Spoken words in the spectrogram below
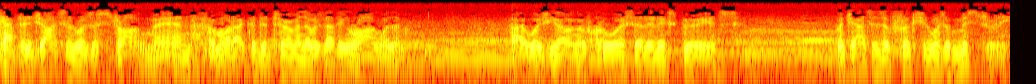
Captain Johnson was a strong man. From what I could determine, there was nothing wrong with him. I was young, of course, and inexperienced. But Johnson's affliction was a mystery.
